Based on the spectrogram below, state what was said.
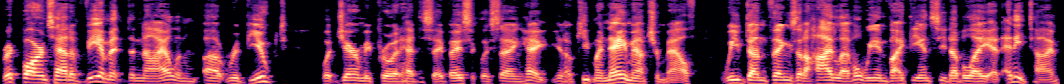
Rick Barnes had a vehement denial and uh, rebuked what Jeremy Pruitt had to say, basically saying, "Hey, you know, keep my name out your mouth. We've done things at a high level. We invite the NCAA at any time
